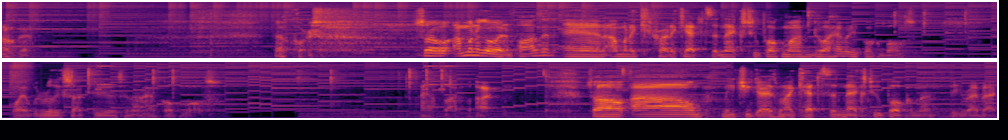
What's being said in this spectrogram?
Oh, okay. Of course. So I'm gonna go ahead and pause it, and I'm gonna try to catch the next two Pokemon. Do I have any Pokeballs? Boy, it would really suck to do this and not have Pokeballs. I have five. All right. So I'll meet you guys when I catch the next two Pokemon. Be right back.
